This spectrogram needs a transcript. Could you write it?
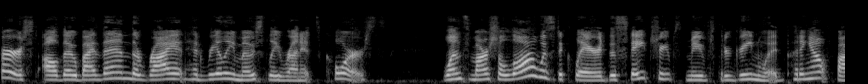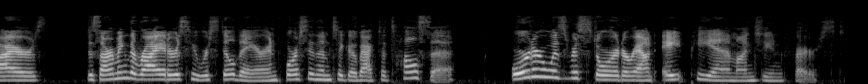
1st, although by then the riot had really mostly run its course. Once martial law was declared, the state troops moved through Greenwood, putting out fires, disarming the rioters who were still there, and forcing them to go back to Tulsa. Order was restored around 8 p.m. on June 1st.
